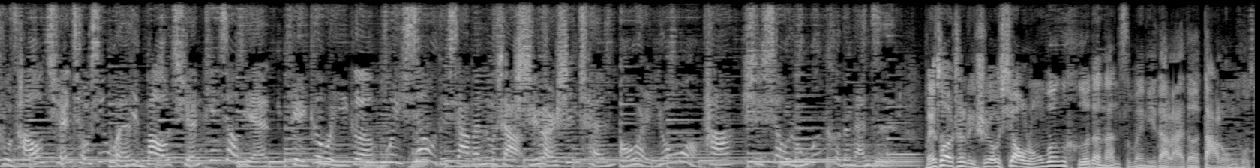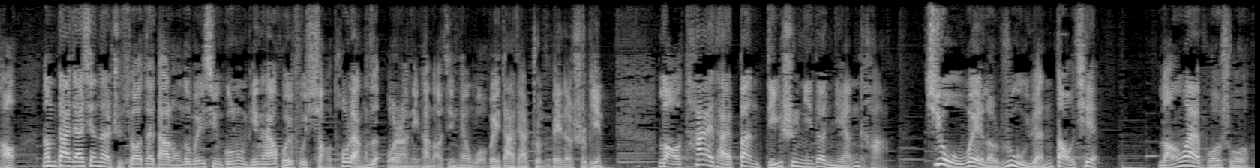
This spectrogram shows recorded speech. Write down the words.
吐槽全球新闻，引爆全天笑点，给各位一个会笑的下班路上，时而深沉，偶尔幽默。他是笑容温和的男子。没错，这里是由笑容温和的男子为你带来的大龙吐槽。那么大家现在只需要在大龙的微信公众平台回复“小偷”两个字，我让你看到今天我为大家准备的视频。老太太办迪士尼的年卡，就为了入园盗窃。狼外婆说，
